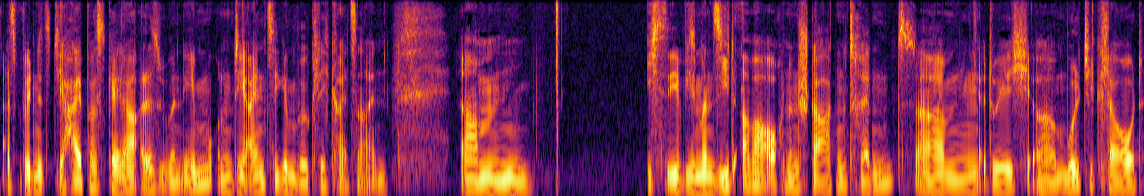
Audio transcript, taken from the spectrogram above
als würden jetzt die Hyperscaler alles übernehmen und die einzige Möglichkeit sein. Ähm, ich sehe, wie man sieht, aber auch einen starken Trend ähm, durch äh, Multicloud,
